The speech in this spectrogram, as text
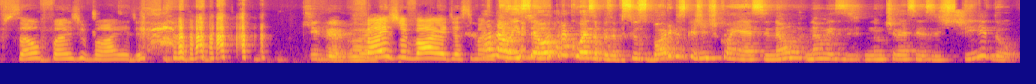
são fãs de Voyager. Que vergonha. Fãs de Voyager. Assim, ah, não, isso é outra coisa. Por exemplo, se os Borgs que a gente conhece não, não, não tivessem existido,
